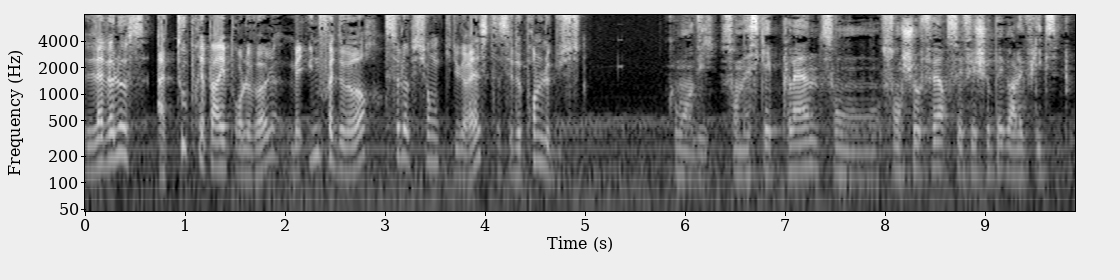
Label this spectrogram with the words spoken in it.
La Velos a tout préparé pour le vol, mais une fois dehors, seule option qui lui reste, c'est de prendre le bus. Comment on dit? Son escape plan, son, son chauffeur s'est fait choper par les flics, c'est tout.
